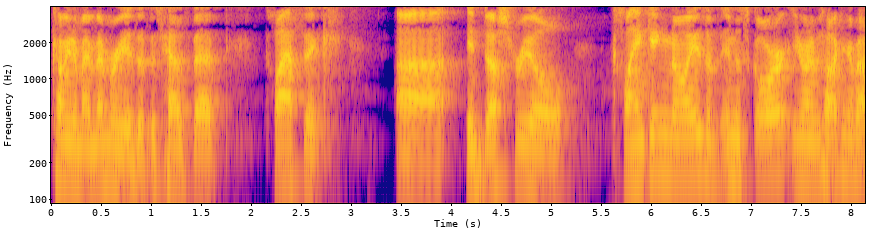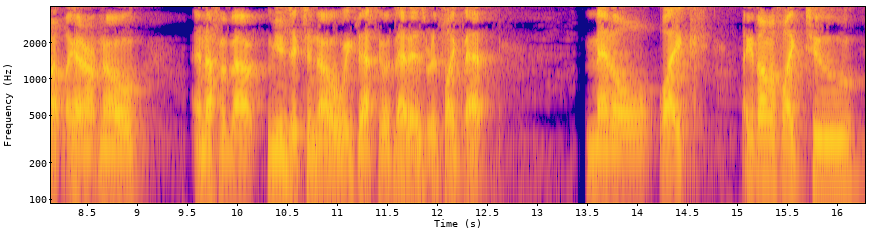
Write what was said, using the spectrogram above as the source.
coming to my memory is that this has that classic uh, industrial clanking noise of, in the score. You know what I'm talking about? Like, I don't know enough about music to know exactly what that is, but it's like that metal, like, like it's almost like two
